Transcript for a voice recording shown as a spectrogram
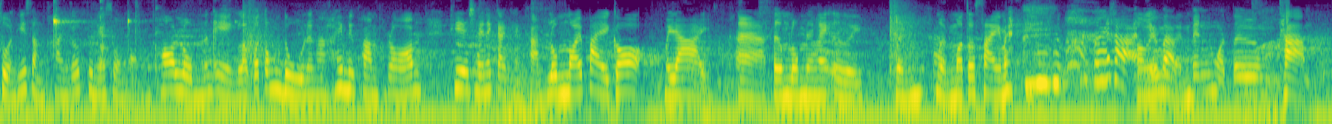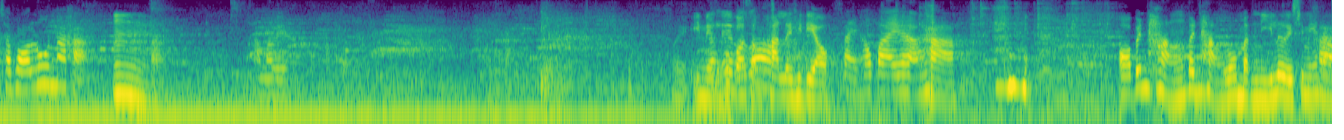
ส่วนที่สำคัญก็คือในส่วนของท่อลมนั่นเองเราก็ต้องดูนะคะให้มีความพร้อมที่จะใช้ในการแข่งขันลมน้อยไปก็ไม่ได้อ่าเติมลมยังไงเอ่ยเหมือนเหมือนมอเตอร์ไซค์ไหมไม่ค่ะ อันอ๋อไม่นี้เหมืแบอนบเป็นหัวเติมค่ะ เฉพาะรุ่นนะคะอืมทำมาเลยค่ะ อีกหนึ่งอุปกรณ์สำคัญเลยทีเดียว ใส่เข้าไปค่ะ ค่ะ อ๋อ เป็นถัง เป็นถังลมแบบนี้เลยใช่ไหมคะ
